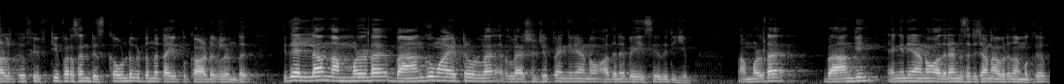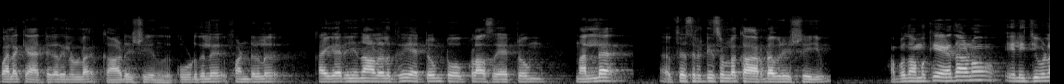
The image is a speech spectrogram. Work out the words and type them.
ആൾക്ക് ഫിഫ്റ്റി പെർസെന്റ് ഡിസ്കൗണ്ട് കിട്ടുന്ന ടൈപ്പ് കാർഡുകളുണ്ട്. ഇതെല്ലാം നമ്മളുടെ ബാങ്കുമായിട്ടുള്ള റിലേഷൻഷിപ്പ് എങ്ങനെയാണോ അതിനെ ബേസ് ചെയ്തിരിക്കും. നമ്മളുടെ ബാങ്കിങ് എങ്ങനെയാണോ അതിനനുസരിച്ചാണ് അവർ നമുക്ക് പല കാറ്റഗറിയിലുള്ള കാർഡ് ഇഷ്യൂ ചെയ്യുന്നത്. കൂടുതൽ ഫണ്ടുകൾ കൈകാര്യം ചെയ്യുന്ന ആളുകൾക്ക് ഏറ്റവും ടോപ്പ് ക്ലാസ് ഏറ്റവും നല്ല ഫെസിലിറ്റീസ് ഉള്ള കാർഡ് അവർ ഇഷ്യൂ ചെയ്യും. അപ്പോൾ നമുക്ക് ഏതാണോ എലിജിബിൾ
